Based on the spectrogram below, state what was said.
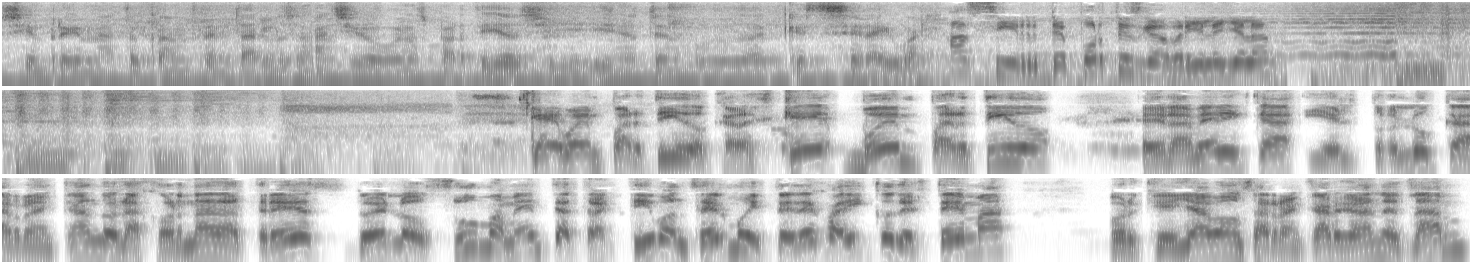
siempre me ha tocado enfrentarlos. Han sido buenos partidos y, no tengo duda que será igual. Así, Deportes Gabriel Ayala. Qué buen partido, caray. Qué buen partido. El América y el Toluca arrancando la jornada 3. Duelo sumamente atractivo, Anselmo. Y te dejo ahí con el tema, porque ya vamos a arrancar Grand Slam.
